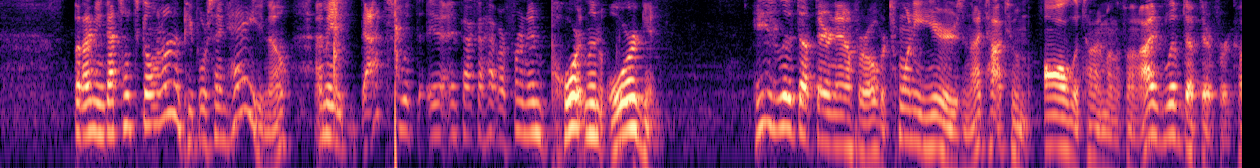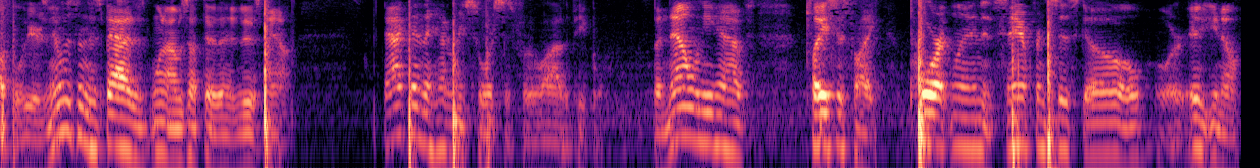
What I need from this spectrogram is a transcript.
But I mean, that's what's going on. People are saying, "Hey, you know," I mean, that's what. In fact, I have a friend in Portland, Oregon. He's lived up there now for over 20 years, and I talk to him all the time on the phone. I've lived up there for a couple of years, and it wasn't as bad as when I was up there than it is now. Back then, they had resources for a lot of the people, but now when you have places like Portland and San Francisco or you know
